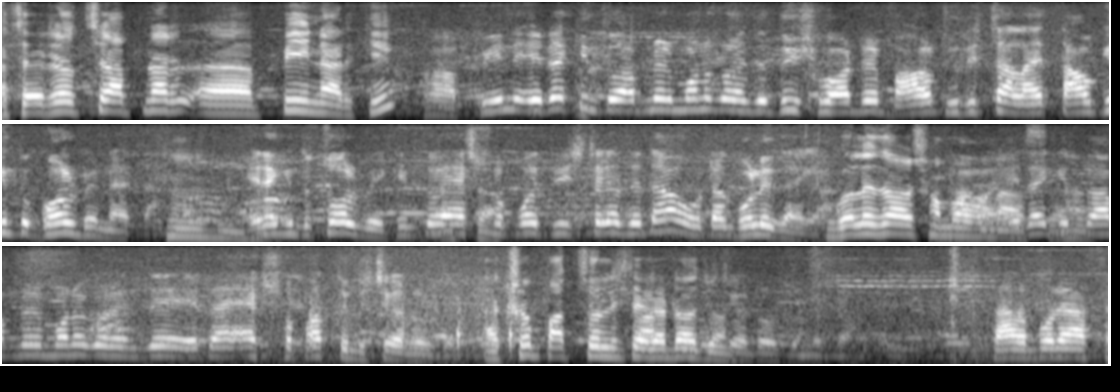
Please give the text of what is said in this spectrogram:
আচ্ছা এটা হচ্ছে আপনার পিন আর কি? হ্যাঁ পিন এটা কিন্তু আপনার মনে করেন যে দুইশো ওয়াটের বাল্ব যদি চালায় তাও কিন্তু গলবে না এটা। এটা কিন্তু চলবে কিন্তু একশো পঁয়ত্রিশ টাকা যেটা ওটা গলে যায়। গলে যাওয়ার সম্ভাবনা এটা কিন্তু আপনি মনে করেন যে এটা একশো পাঁচচল্লিশ টাকা ডজন। একশো পাঁচচল্লিশ টাকা ডজন। তারপরে আছে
